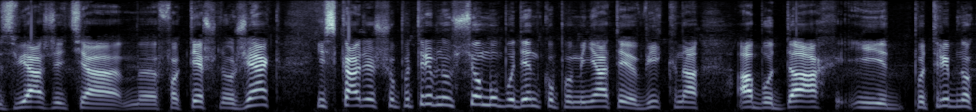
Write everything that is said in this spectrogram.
зв'яжеться фактично ЖЕК і скаже, що потрібно всьому будинку поміняти вікна або дах, і потрібно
